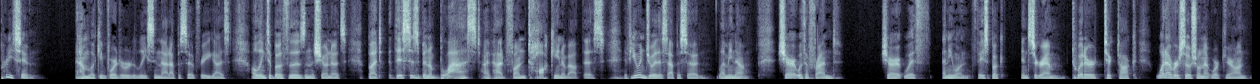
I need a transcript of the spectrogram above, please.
pretty soon. And I'm looking forward to releasing that episode for you guys. I'll link to both of those in the show notes. But this has been a blast. I've had fun talking about this. If you enjoy this episode, let me know. Share it with a friend, share it with anyone Facebook, Instagram, Twitter, TikTok, whatever social network you're on.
